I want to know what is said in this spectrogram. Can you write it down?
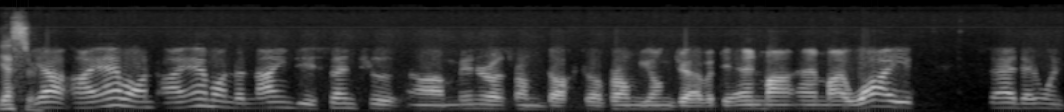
Yes, sir. Yeah, I am on. I am on the 90 essential uh, minerals from Doctor from Youngevity, and my and my wife said that when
